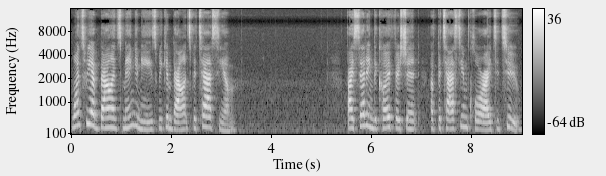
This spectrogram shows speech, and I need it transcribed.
Once we have balanced manganese, we can balance potassium by setting the coefficient of potassium chloride to 2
